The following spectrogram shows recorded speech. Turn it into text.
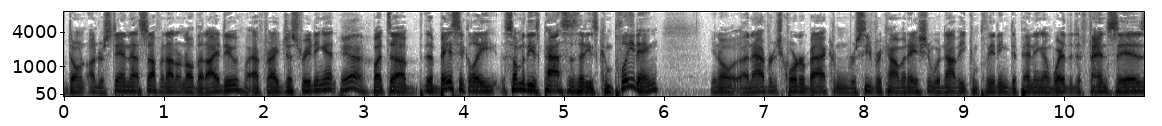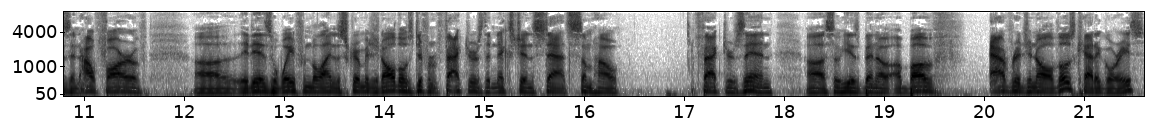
don't understand that stuff, and I don't know that I do after I just reading it. Yeah. But uh, the, basically, some of these passes that he's completing, you know, an average quarterback and receiver combination would not be completing depending on where the defense is and how far of uh, it is away from the line of scrimmage and all those different factors that next gen stats somehow factors in. Uh, so he has been a, above average in all of those categories.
